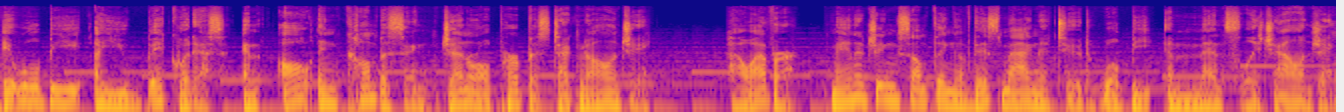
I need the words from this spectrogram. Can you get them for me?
It will be a ubiquitous and all-encompassing general-purpose technology. However, managing something of this magnitude will be immensely challenging.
